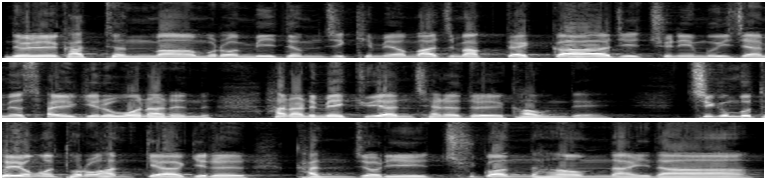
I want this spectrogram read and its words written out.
늘 같은 마음으로 믿음 지키며 마지막 때까지 주님 의지하며 살기를 원하는 하나님의 귀한 자녀들 가운데 지금부터 영원토로 함께하기를 간절히 축원하옵나이다.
